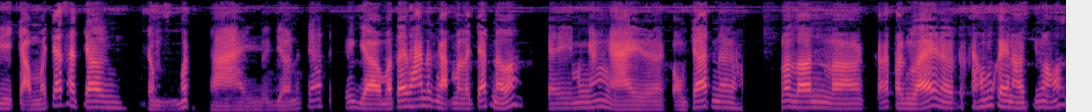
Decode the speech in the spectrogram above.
gì trồng mà chết hết trơn trồng mít xài rồi giờ nó chết cái giờ mà tới tháng nước ngập mà là chết nữa cây mới ngắn ngày còn chết nữa nó lên là cả tuần lễ rồi không cây nào chịu nổi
